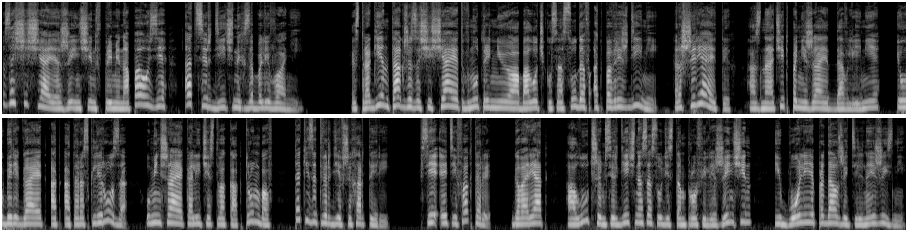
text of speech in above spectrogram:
защищая женщин в пременопаузе от сердечных заболеваний. Эстроген также защищает внутреннюю оболочку сосудов от повреждений, расширяет их, а значит понижает давление и уберегает от атеросклероза, уменьшая количество как тромбов, так и затвердевших артерий. Все эти факторы говорят о лучшем сердечно-сосудистом профиле женщин и более продолжительной жизни.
